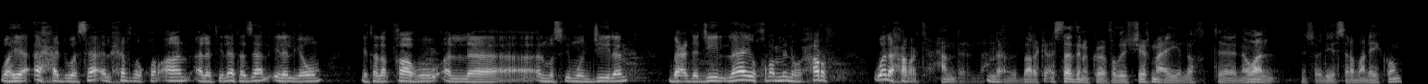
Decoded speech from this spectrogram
وهي أحد وسائل حفظ القرآن التي لا تزال إلى اليوم يتلقاه ال- المسلمون جيلا. بعد جيل لا يخرم منه حرف ولا حركة. الحمد لله. نعم. بارك استاذنك فضيلة الشيخ معي الأخت نوال من السعودية. السلام عليكم.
